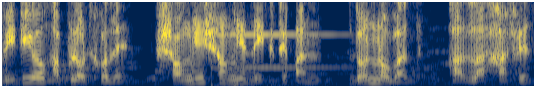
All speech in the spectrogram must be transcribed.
ভিডিও আপলোড হলে সঙ্গে সঙ্গে দেখতে পান। ধন্যবাদ, আল্লাহ হাফেজ।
